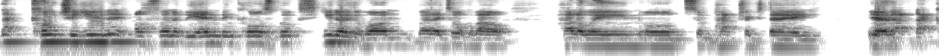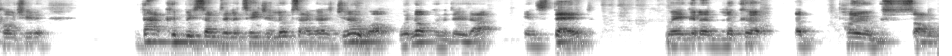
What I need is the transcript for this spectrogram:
that culture unit often at the end in course books. You know the one where they talk about Halloween or St Patrick's Day. You know that that culture unit. That could be something a teacher looks at and goes, "Do you know what? We're not going to do that. Instead, we're going to look at a Pogues song."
